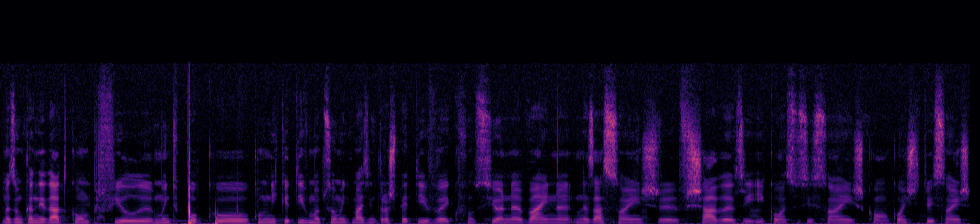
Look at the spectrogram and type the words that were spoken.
mas um candidato com um perfil muito pouco comunicativo, uma pessoa muito mais introspectiva e que funciona bem na, nas ações fechadas e, e com associações, com, com, instituições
